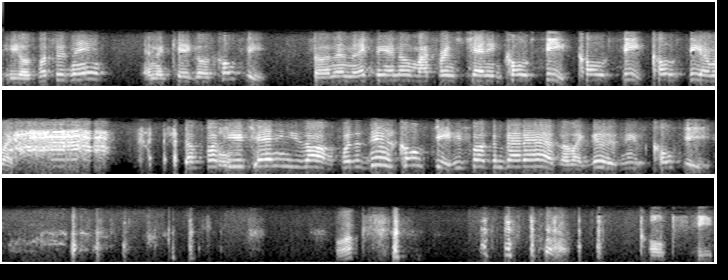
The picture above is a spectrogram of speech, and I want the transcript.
He goes, "What's his name?" And the kid goes, "Kofi." So and then the next thing I know, my friend's chanting "Cold feet, cold feet, cold feet." I'm like, "The fuck are you chanting these off for the dude? Cold feet. He's fucking badass." I'm like, "Dude, his name's feet." Whoops. Cold feet.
